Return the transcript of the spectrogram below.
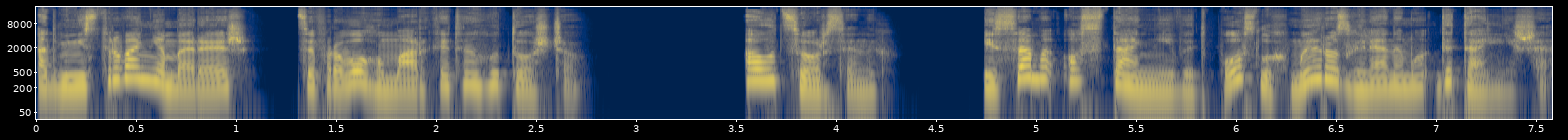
адміністрування мереж, цифрового маркетингу тощо. Аутсорсинг. І саме останній вид послуг ми розглянемо детальніше.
